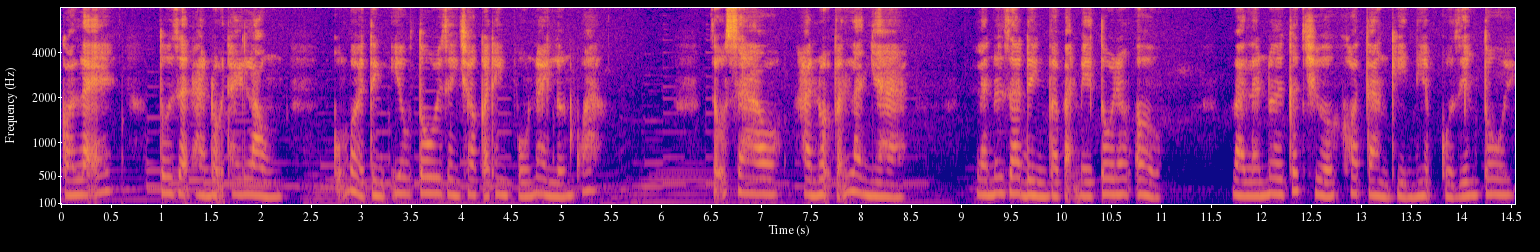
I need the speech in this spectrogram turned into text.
Có lẽ tôi giận Hà Nội thay lòng Cũng bởi tình yêu tôi dành cho cái thành phố này lớn quá. Dẫu sao, Hà Nội vẫn là nhà là nơi gia đình và bạn bè tôi đang ở và là nơi cất chứa kho tàng kỷ niệm của riêng tôi.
